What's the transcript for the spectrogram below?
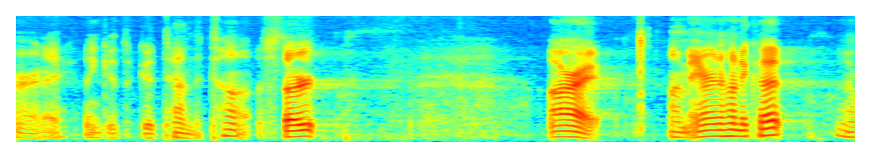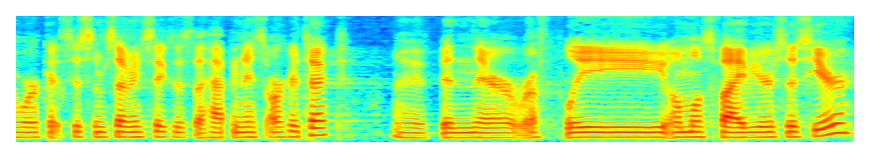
All right, I think it's a good time to ta- start. All right, I'm Aaron Honeycutt. I work at System 76 as the happiness architect. I've been there roughly almost five years this year.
